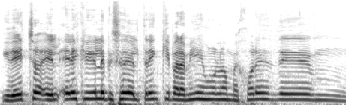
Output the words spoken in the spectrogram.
Y de hecho, él, él escribió el episodio del tren, que para mí es uno de los mejores de, mm,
